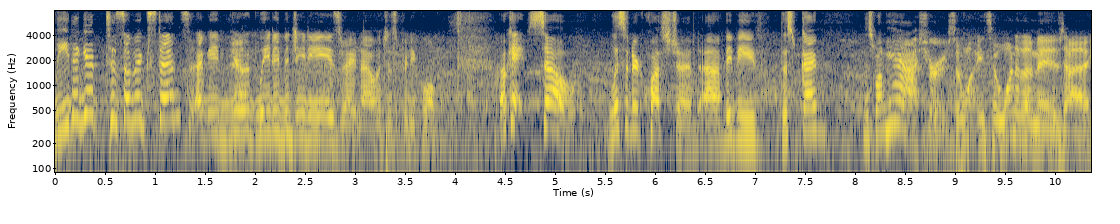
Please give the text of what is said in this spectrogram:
leading it to some extent. I mean, you're leading the GDEs right now, which is pretty cool. Okay, so listener question. Uh, maybe this guy, this one. Yeah, sure. So, one- so one of them is uh,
